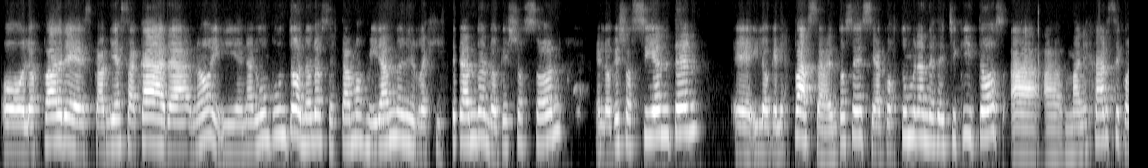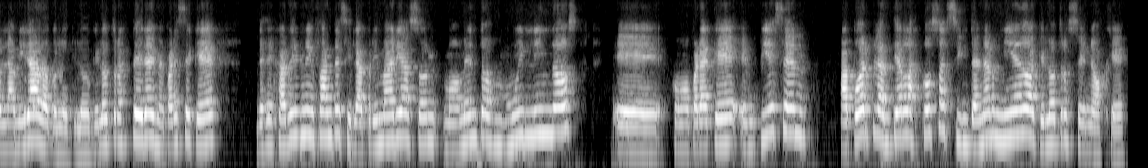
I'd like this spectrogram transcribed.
o los padres cambian esa cara, ¿no? Y, en algún punto no los estamos mirando ni registrando en lo que ellos son, en lo que ellos sienten eh, y lo que les pasa. Entonces se acostumbran desde chiquitos a, manejarse con la mirada, con lo, lo que el otro espera, y me parece que desde jardín de infantes y la primaria son momentos muy lindos eh, como para que empiecen a poder plantear las cosas sin tener miedo a que el otro se enoje.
